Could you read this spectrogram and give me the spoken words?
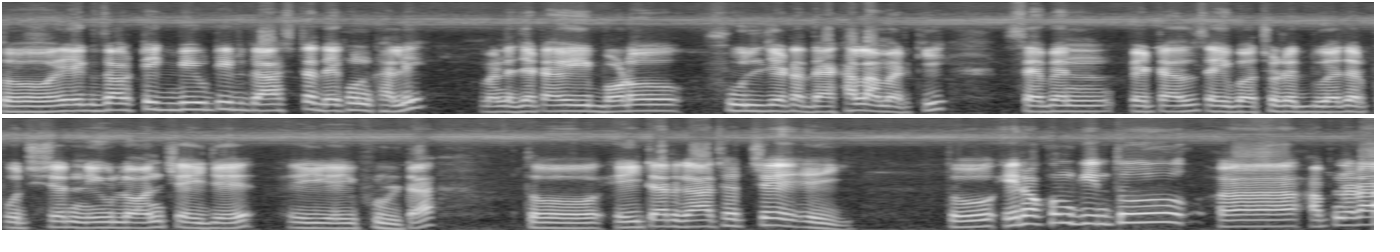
তো এক্সোটিক বিউটির গাছটা দেখুন খালি মানে যেটা ওই বড় ফুল যেটা দেখালাম আর কি সেভেন পেটালস এই বছরের দু হাজার পঁচিশের নিউ লঞ্চ এই যে এই এই ফুলটা। তো এইটার গাছ হচ্ছে এই। তো এরকম কিন্তু আপনারা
